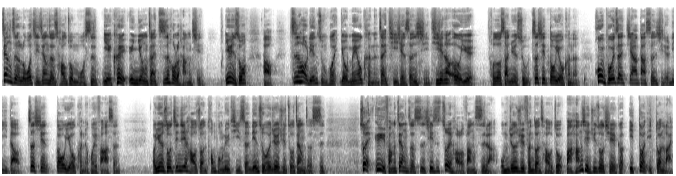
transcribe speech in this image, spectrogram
这样子的逻辑、这样子的操作模式也可以运用在之后的行情，因为你说好之后联准会有没有可能再提前升息，提前到二月？或者说三月初，这些都有可能，会不会再加大升息的力道？这些都有可能会发生。我因为说经济好转，通膨率提升，联储会就会去做这样子的事。所以预防这样子的事，其实最好的方式啦，我们就是去分段操作，把行情去做切割，一段一段来。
